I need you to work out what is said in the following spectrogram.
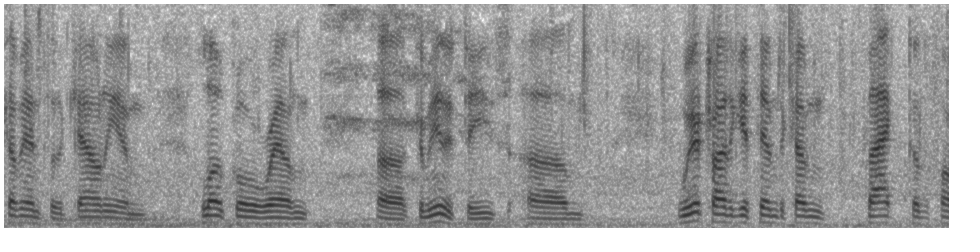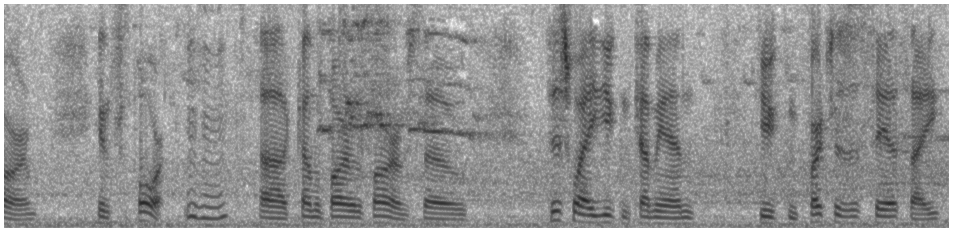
come into the county and local around uh, communities, um, we're trying to get them to come back to the farm and support, mm-hmm. uh, come a part of the farm. So this way you can come in, you can purchase a CSA.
